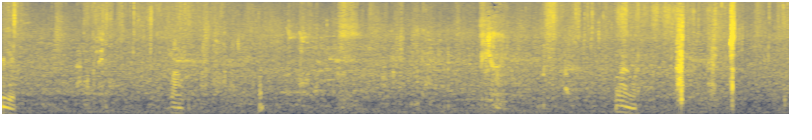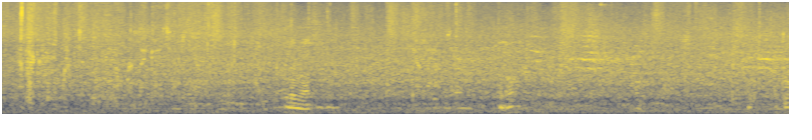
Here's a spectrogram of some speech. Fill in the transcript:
iya. Bang. Bang. của nó tôi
